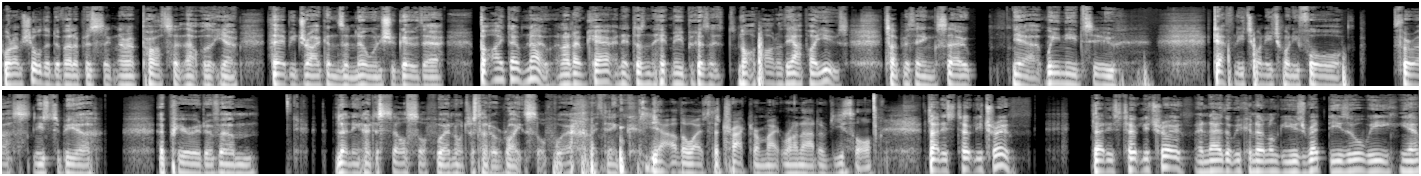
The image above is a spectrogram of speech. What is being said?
where I'm sure the developers think there are parts of that that you know there be dragons and no one should go there, but I don't know and I don't care, and it doesn't hit me because it's not a part of the app I use, type of thing. So yeah, we need to definitely 2024 for us needs to be a a period of um, learning how to sell software, not just how to write software. I think. Yeah, otherwise the tractor might run out of diesel. That is totally true. That is totally true. And now that we can no longer use red diesel, we yeah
